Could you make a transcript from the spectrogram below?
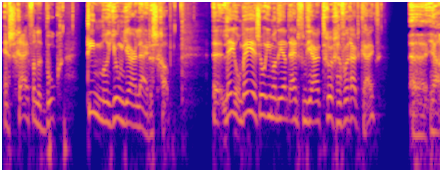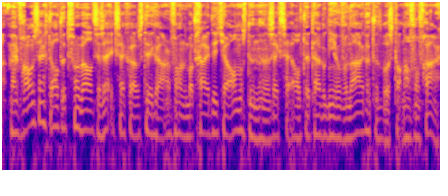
en schrijver van het boek 10 miljoen jaar leiderschap. Eh, Leon, ben jij zo iemand die aan het eind van het jaar terug en vooruit kijkt? Eh, ja, mijn vrouw zegt altijd van wel. Ze ik zeg wel eens tegen haar van wat ga je dit jaar anders doen? En dan zegt zij altijd, daar heb ik niet over nagedacht. Dat was dan nog van vraag.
